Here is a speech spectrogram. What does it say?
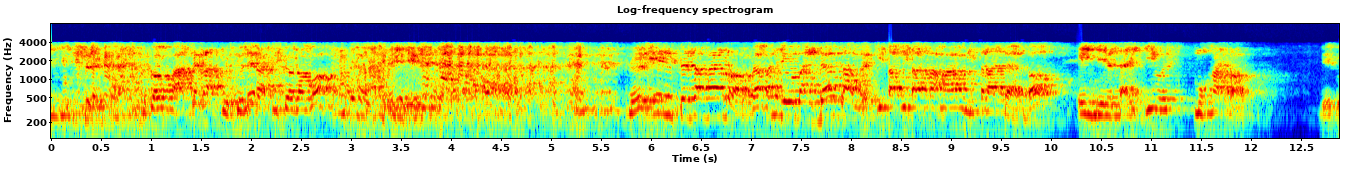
ini. Kalau khawatir lah, bujurnya rapi apa? Jadi bersama roh, bahkan diulang data kita kita pahami setelah toh Injil saiki wis muharram. Jadi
